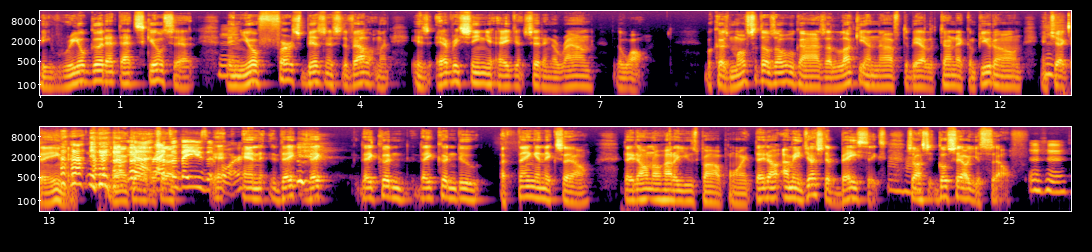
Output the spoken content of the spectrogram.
be real good at that skill set. Then your first business development is every senior agent sitting around the wall. Because most of those old guys are lucky enough to be able to turn their computer on and check their email. yeah, that's so- what they use it A- for. And they they they couldn't they couldn't do a thing in Excel. They don't know how to use PowerPoint. They don't. I mean, just the basics. So I said, go sell yourself. mm-hmm.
